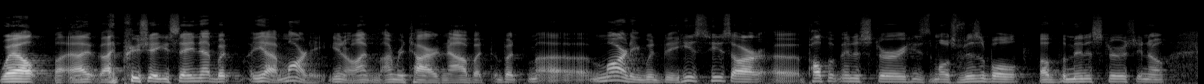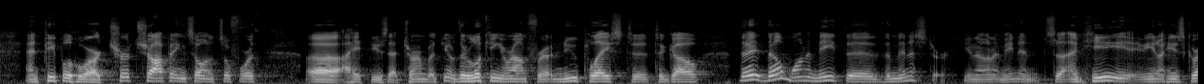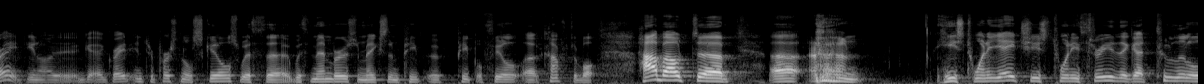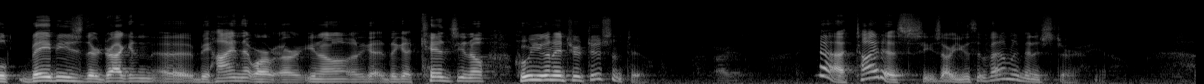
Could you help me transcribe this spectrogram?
Well, I, I appreciate you saying that, but yeah, Marty, you know, I'm, I'm retired now, but, but uh, Marty would be, he's, he's our uh, pulpit minister, he's the most visible of the ministers, you know, and people who are church shopping, so on and so forth, uh, I hate to use that term, but you know, they're looking around for a new place to, to go, they, they'll want to meet the, the minister, you know what I mean? And, so, and he, you know, he's great, you know, great interpersonal skills with, uh, with members and makes them peop- uh, people feel uh, comfortable. How about, uh, uh, he's 28, she's 23, they got two little babies, they're dragging uh, behind them, or, or you know, they got, they got kids, you know, who are you going to introduce them to? Yeah, Titus, he's our youth and family minister.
